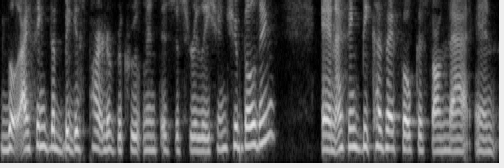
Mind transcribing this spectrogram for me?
the, I think the biggest part of recruitment is just relationship building. And I think because I focused on that and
